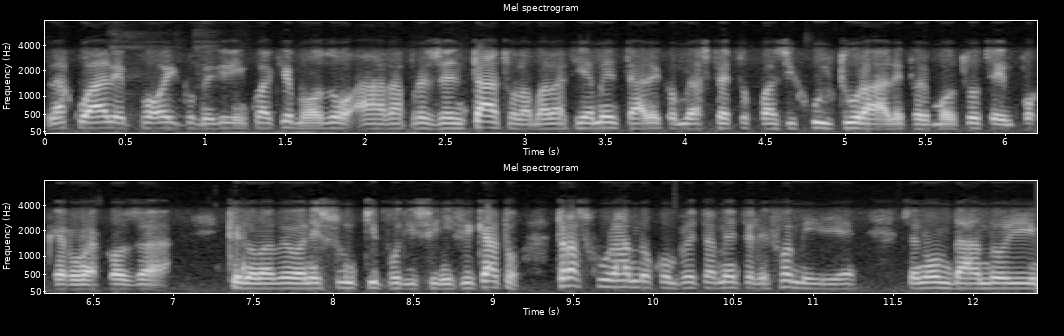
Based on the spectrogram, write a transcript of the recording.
la quale poi come dire, in qualche modo ha rappresentato la malattia mentale come aspetto quasi culturale per molto tempo, che era una cosa che non aveva nessun tipo di significato, trascurando completamente le famiglie, se non dandogli,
